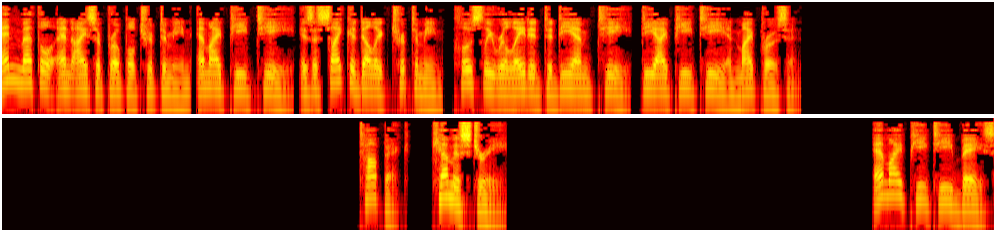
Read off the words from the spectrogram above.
N-methyl N-isopropyltryptamine is a psychedelic tryptamine closely related to DMT, DIPT and miprocin. Chemistry. MIPT base,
